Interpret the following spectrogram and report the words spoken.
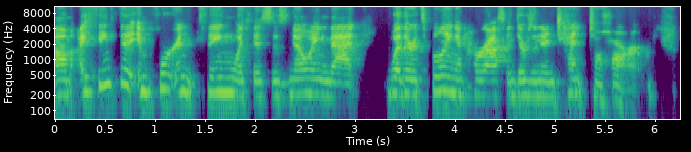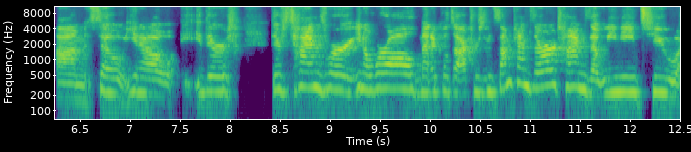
Um, i think the important thing with this is knowing that whether it's bullying and harassment there's an intent to harm. Um, so you know there's there's times where you know we're all medical doctors and sometimes there are times that we need to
